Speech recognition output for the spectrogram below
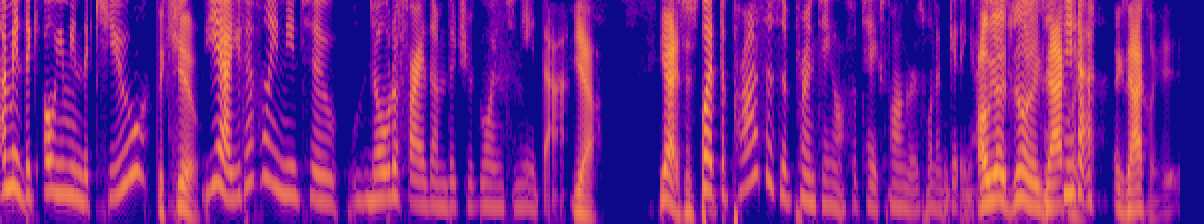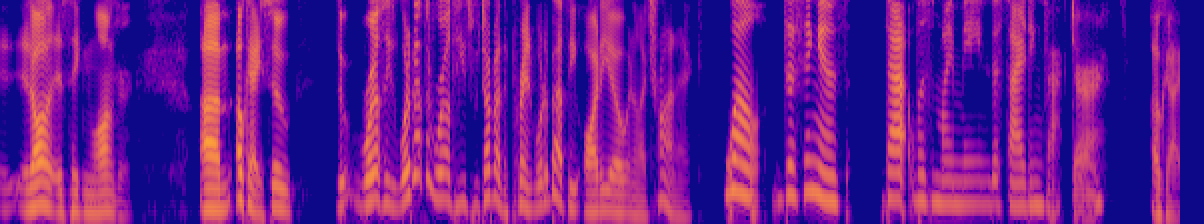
I mean the oh, you mean the queue? The queue. Yeah, you definitely need to notify them that you're going to need that. Yeah. Yeah. It's just. But the process of printing also takes longer, is what I'm getting at. oh, yeah. No, exactly. yeah. Exactly. It, it all is taking longer. Um, okay. So the royalties, what about the royalties? We talked about the print. What about the audio and electronic? Well, the thing is, that was my main deciding factor. Okay.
